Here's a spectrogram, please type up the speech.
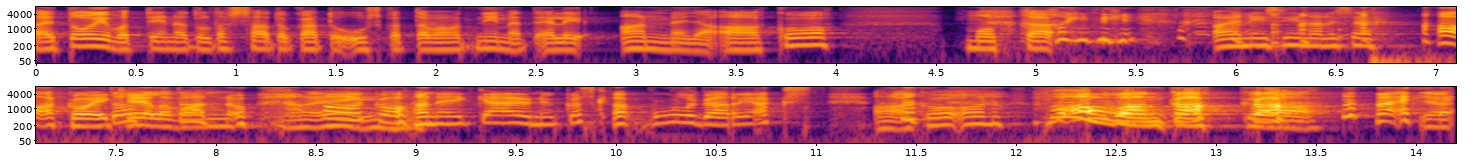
tai toivottiin, että oltaisiin saatu katuuskottavammat nimet, eli Anne ja AK. Mutta, ai niin. Ai niin, siinä oli se... AK ei Totta. kelvannut. No ei. AKhan ei käynyt, koska bulgariaksi. AK on vauvan kakkaa. Ja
